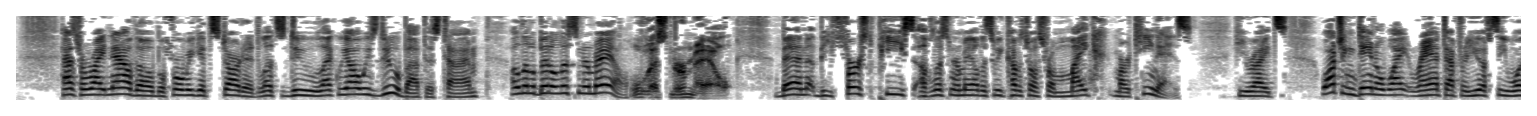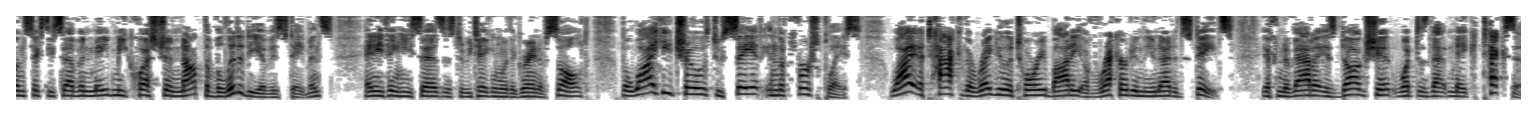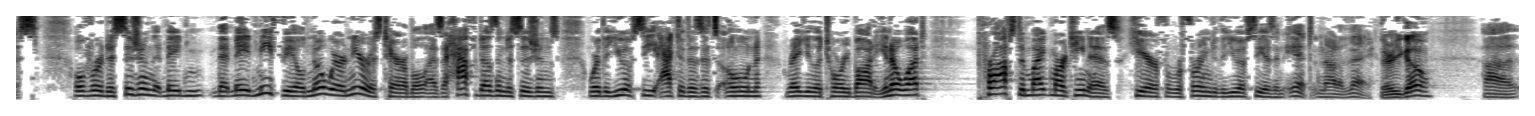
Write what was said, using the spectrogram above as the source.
As for right now, though, before we get started, let's do like we always do about this time a little bit of listener mail. Listener mail. Ben, the first piece of listener mail this week comes to us from Mike Martinez. He writes, Watching Dana White rant after UFC 167 made me question not the validity of his statements, anything he says is to be taken with a grain of salt, but why he chose to say it in the first place. Why attack the regulatory body of record in the United States? If Nevada is dog shit, what does that make Texas? Over a decision that made that made me feel nowhere near as terrible as a half dozen decisions where the UFC acted as its own regulatory body. You know what? Props to Mike Martinez here for referring to the UFC as an it, and not a they. There you go. Uh,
